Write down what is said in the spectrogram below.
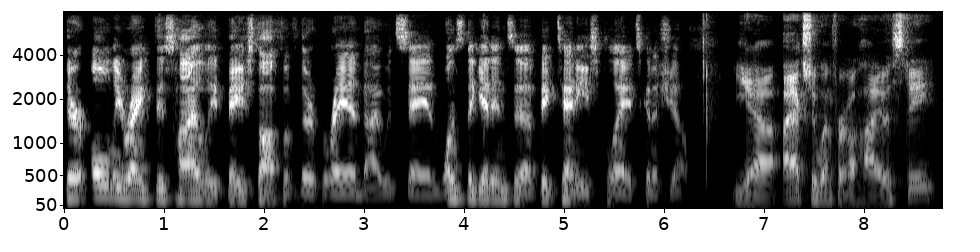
They're only ranked this highly based off of their brand, I would say. And once they get into Big Ten East play, it's going to show. Yeah, I actually went for Ohio State.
